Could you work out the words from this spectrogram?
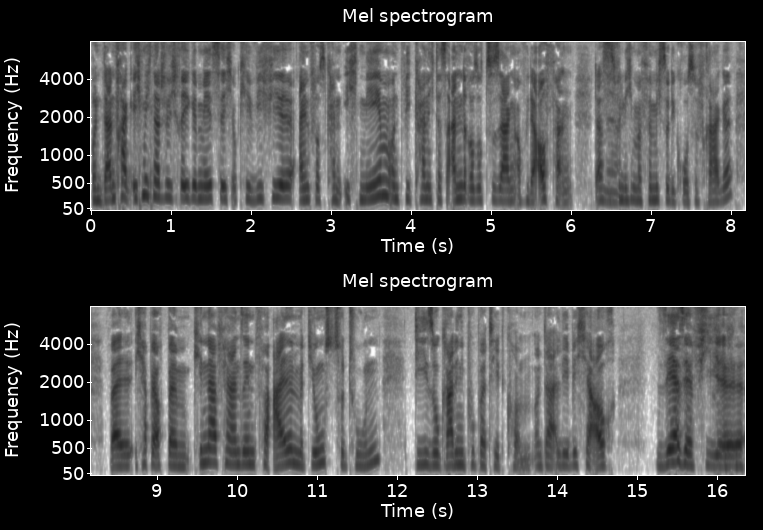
Und dann frage ich mich natürlich regelmäßig, okay, wie viel Einfluss kann ich nehmen und wie kann ich das andere sozusagen auch wieder auffangen? Das ist, Ja. finde ich, immer für mich so die große Frage. Weil ich habe ja auch beim Kinderfernsehen vor allem mit Jungs zu tun, die so gerade in die Pubertät kommen. Und da erlebe ich ja auch sehr, sehr viel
